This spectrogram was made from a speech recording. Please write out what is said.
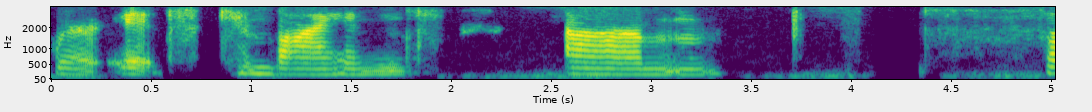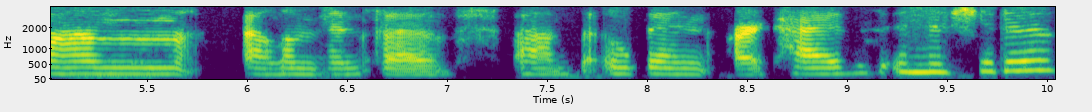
where it combines um, some elements of um, the Open Archives Initiative,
